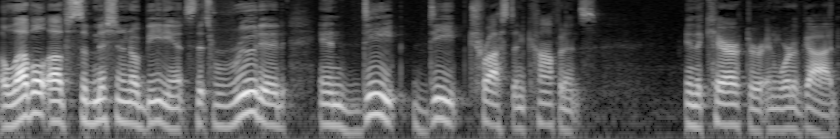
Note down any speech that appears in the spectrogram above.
A level of submission and obedience that's rooted in deep, deep trust and confidence in the character and Word of God.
